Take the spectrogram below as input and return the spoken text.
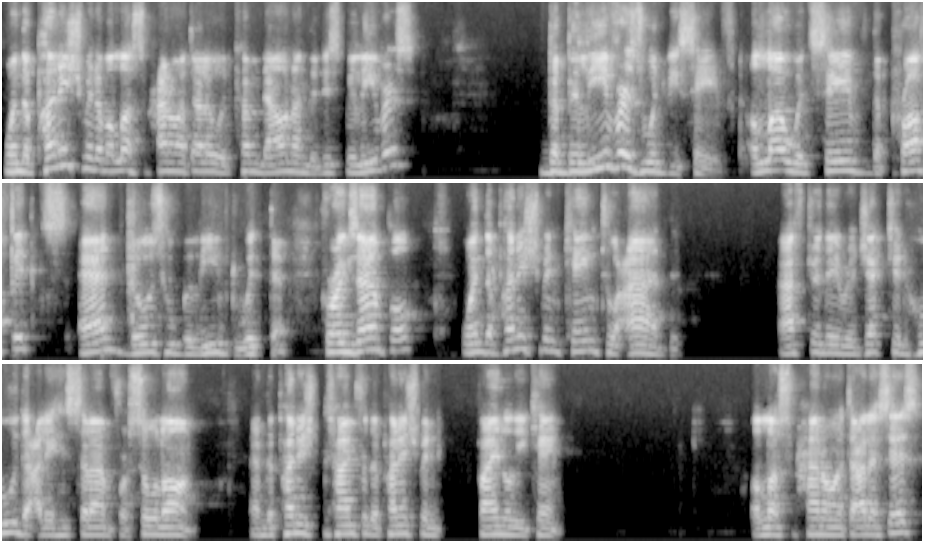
When the punishment of Allah subhanahu wa ta'ala would come down on the disbelievers, the believers would be saved. Allah would save the prophets and those who believed with them. For example, when the punishment came to Ad, after they rejected Hud alayhi salam for so long, and the punish, time for the punishment finally came. Allah subhanahu wa ta'ala says,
